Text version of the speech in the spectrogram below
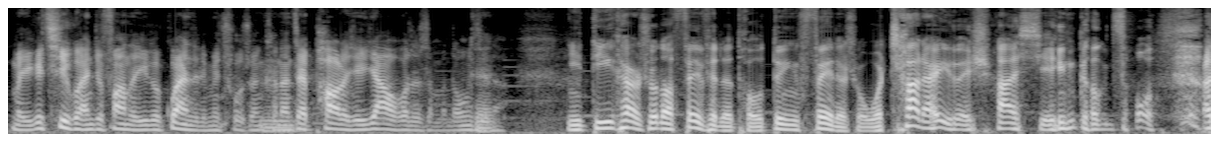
每个器官就放在一个罐子里面储存，可能嗯再泡了一些药或者什么东西的你第一开始说到狒狒的头对应肺的时候，我差点以为是按谐音梗走。啊，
